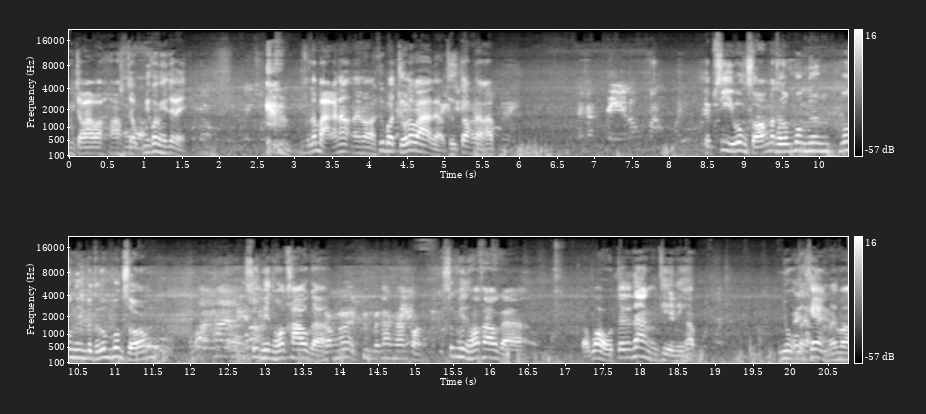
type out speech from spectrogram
มจะว่าว่าอ้าวจะมีความเห็นจังไดลำบากกันเนาะแม่นบ่ล่ะคือบ่โจแล้วว่าแล้วถูกต้องแล้วครับนะครับแต่เราฟัง FC วงสองมาถล่มวงหนึ่งวงหนึ่งไปถล่มวงสองอ่าซุ่มเฮ็ดหัวข่าวกะยังเลยขึ้นไปหน้างานก่อน ซุ่มเฮ็ดหัวข่าวกะก็เว้าแต่ละทางที่นี่ครับยุตะแข้งแม่นบ่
